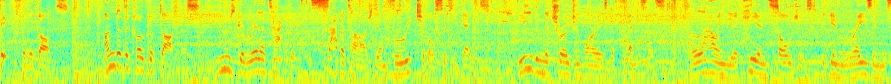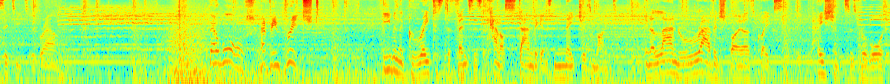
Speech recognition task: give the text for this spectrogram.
fit for the gods. Under the cloak of darkness, use guerrilla tactics to sabotage the unbreachable city gates, leaving the Trojan warriors defenseless, allowing the Achaean soldiers to begin razing the city to the ground. Their walls have been breached. Even the greatest defenses cannot stand against nature's might. In a land ravaged by earthquakes, patience is rewarded.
